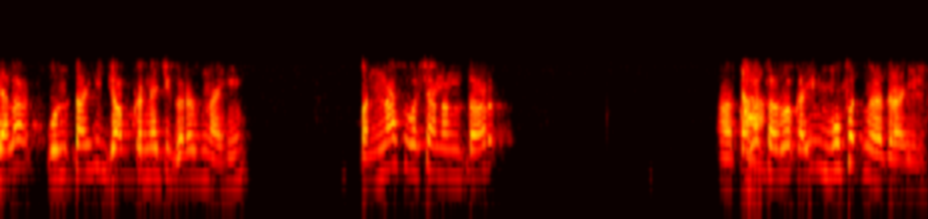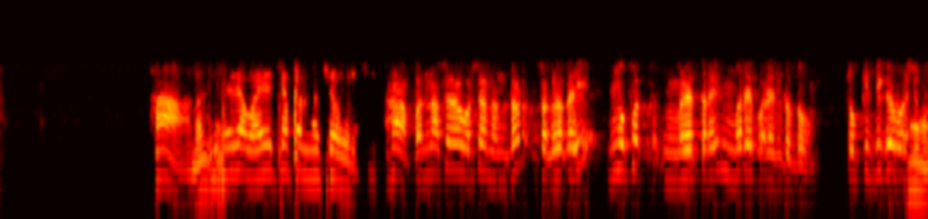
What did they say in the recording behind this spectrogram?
त्याला कोणताही जॉब करण्याची गरज नाही. पन्नास वर्षानंतर अं, त्याला हा. सर्व काही मोफत मिळत राहील. हा म्हणजे त्याच्या वयाच्या पन्नासच्या वरची हा पन्नासाव्या वर्षानंतर सगळं काही मोफत मिळत राहील मरेपर्यंत तो. तो किती काही वर्ष हं.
